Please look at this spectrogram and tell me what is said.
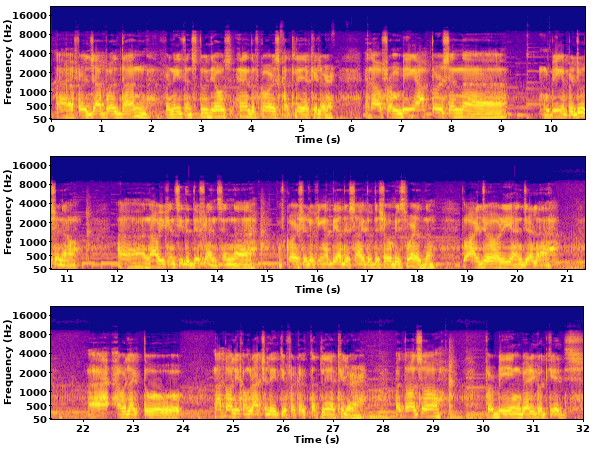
uh, for a job well done for Nathan Studios and, of course, Katlea Killer. And now, from being actors and uh, being a producer now, uh, now you can see the difference. And, uh, of course, you're looking at the other side of the showbiz world, no? To Arjo, and Uh, I would like to not only congratulate you for Tatlea Killer, but also for being very good kids.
